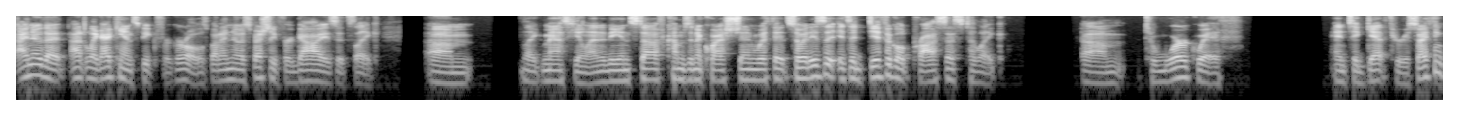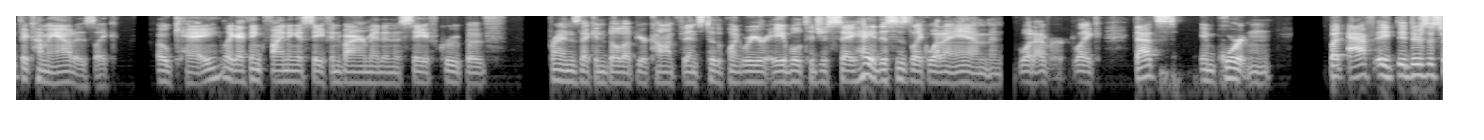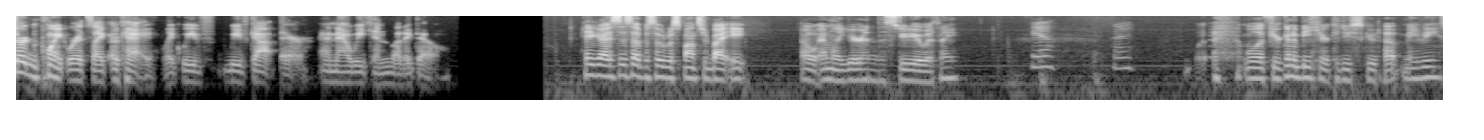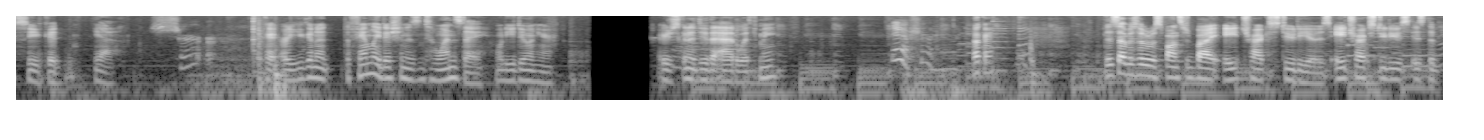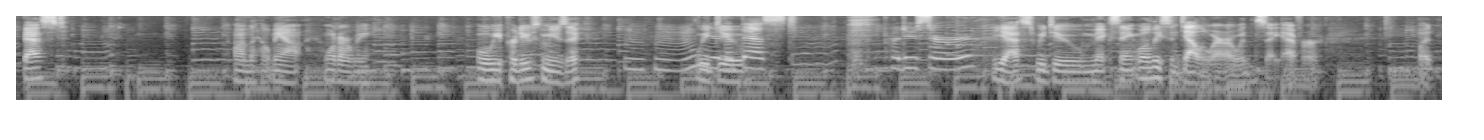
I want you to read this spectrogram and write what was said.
i know that I, like i can't speak for girls but i know especially for guys it's like um like masculinity and stuff comes into question with it. So it is a, it's a difficult process to like um to work with and to get through. So i think the coming out is like okay. Like i think finding a safe environment and a safe group of friends that can build up your confidence to the point where you're able to just say hey this is like what i am and whatever. Like that's important. But after it, there's a certain point where it's like okay like we've we've got there and now we can let it go Hey guys, this episode was sponsored by eight Oh, Emily, you're in the studio with me. Yeah. Hi. Well, if you're gonna be here, could you scoot up maybe so you could? Yeah. Sure. Okay. Are you gonna? The family edition is until Wednesday. What are you doing here? Are you just gonna do the ad with me? Yeah, sure. Okay. This episode was sponsored by 8 Track Studios. 8 Track Studios is the best. Oh, Emily, help me out. What are we? Well, we produce music. Mm-hmm. We You're do- the best producer. Yes, we do mixing. Well, at least in Delaware, I wouldn't say ever. But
